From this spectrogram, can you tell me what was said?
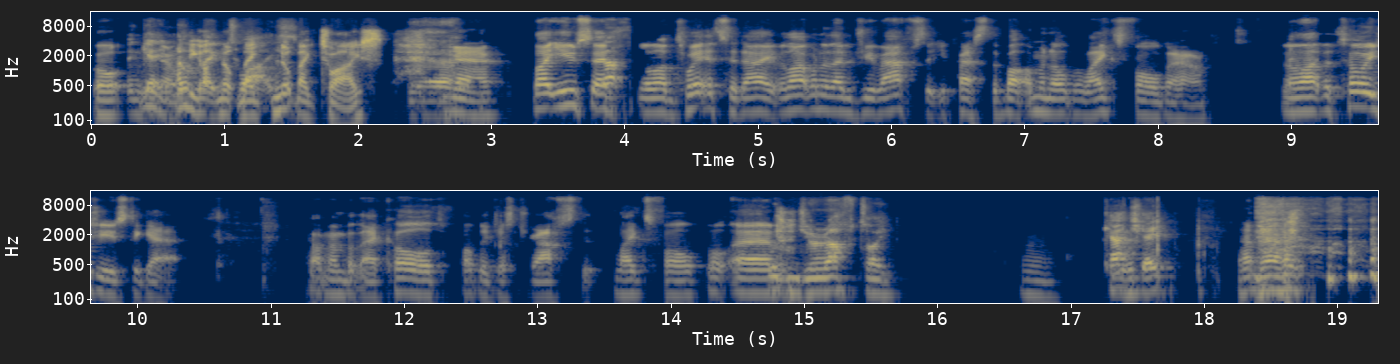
Well, and, you know, and he got nutmeg twice. Nutmeg twice. Yeah. yeah. Like you said that, Phil, on Twitter today, we're like one of them giraffes that you press the bottom and all the legs fall down. You know, like the toys you used to get. Can't remember what they're called. Probably just giraffes that legs fall. But um, wooden giraffe toy. Hmm. Catchy. I know.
